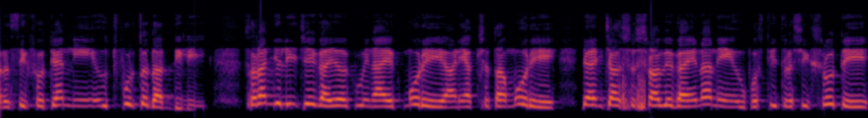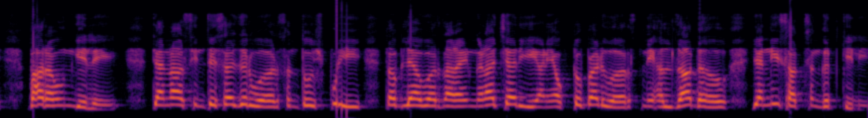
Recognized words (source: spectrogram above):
रसिक श्रोत्यांनी उत्स्फूर्त दाद दिली. स्वरांजलीचे गायक विनायक मोरे आणि अक्षता मोरे यांच्या सुश्राव्य गायनाने उपस्थित रसिक श्रोते भारावून गेले. त्यांना सिंथेसायझरवर संतोष पुरी तबल्यावर नारायण गणाचारी आणि ऑक्टोपॅडवर स्नेहल जाधव यांनी साथसंगत केली.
